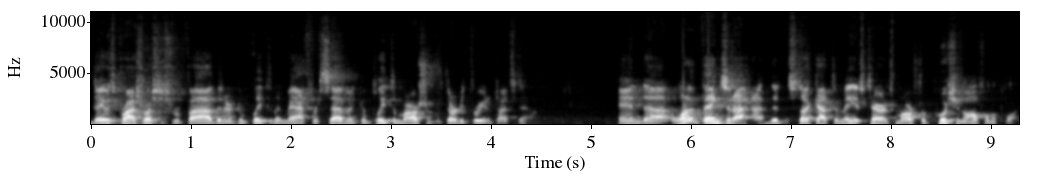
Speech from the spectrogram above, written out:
Davis Price rushes for five, then they're complete to McMath for seven, complete to Marshall for 33 and a touchdown. And uh, one of the things that, I, that stuck out to me is Terrace Marshall pushing off on the play.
